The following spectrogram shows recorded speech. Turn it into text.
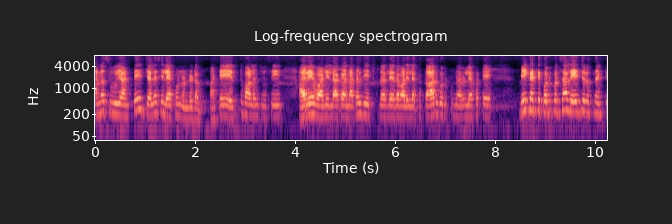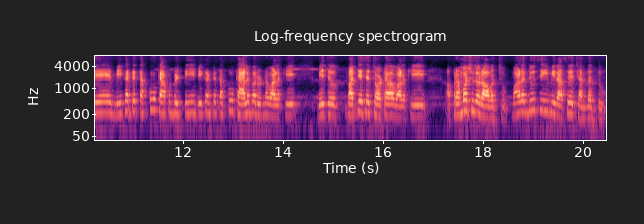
అనసూయ అంటే జలసి లేకుండా ఉండడం. అంటే ఎదుటి వాళ్ళని చూసి అరే వాళ్ళు ఇలాగా నగలు చేయించుకున్నారు లేదా వాళ్ళు ఇలాగ కారు కొనుక్కున్నారు లేకపోతే మీకంటే కొన్ని కొన్నిసార్లు ఏం జరుగుతుందంటే మీకంటే తక్కువ క్యాపబిలిటీ మీకంటే తక్కువ క్యాలిబర్ ఉన్న వాళ్ళకి మీరు పనిచేసే చోట వాళ్ళకి ప్రమోషన్లు రావచ్చు. వాళ్ళని చూసి మీరు అసూయ చెందొద్దు.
